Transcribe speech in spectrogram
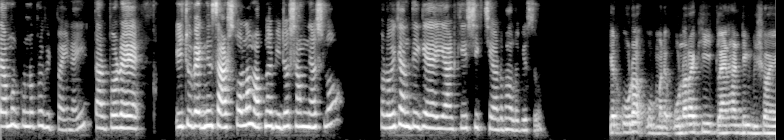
তেমন কোনো প্রফিট পাই নাই। তারপরে ইউটিউবে একদিন সার্চ করলাম আপনার ভিডিও সামনে আসলো। পরে ওইখান থেকে আর কি শিখছি আরও ভালো কিছু। কেন ওরা মানে ওনারা কি ক্লায়েন্ট হান্টিং বিষয়ে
